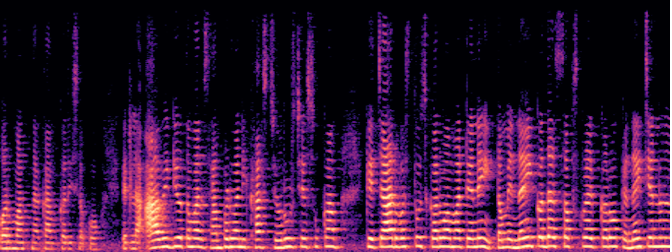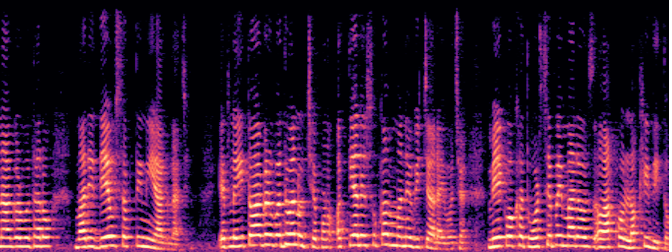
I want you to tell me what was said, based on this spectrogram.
પરમાર્થના કામ કરી શકો. એટલે આ વીડિયો તમારે સાંભળવાની ખાસ જરૂર છે. શું કામ? કે ચાર વસ્તુ જ કરવા માટે નહીં. તમે નહીં કદાચ સબસ્ક્રાઈબ કરો કે નહીં ચેનલને આગળ વધારો, મારી દેવ શક્તિની આજ્ઞા છે. એટલે એ તો આગળ વધવાનું જ છે, પણ અત્યારે શું કામ મને વિચાર આવ્યો છે? મેં એક વખત વોટ્સએપે મારો આખો લખી દીધો.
